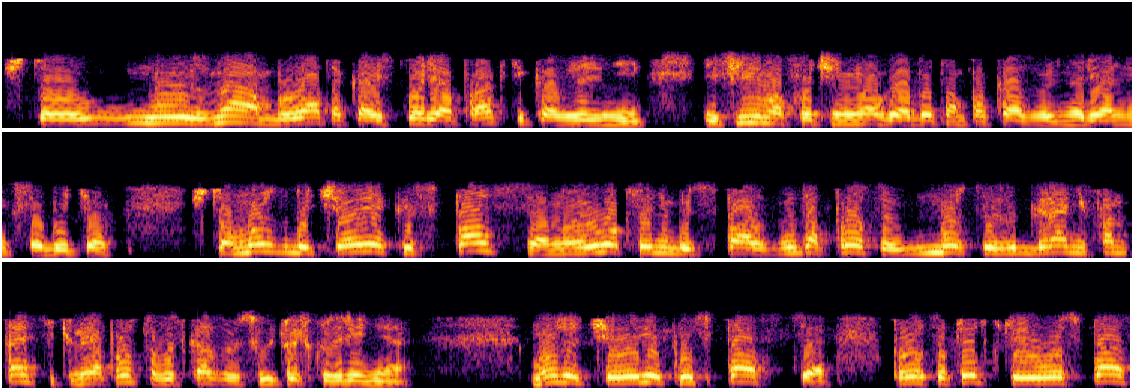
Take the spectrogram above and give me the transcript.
что мы знаем, была такая история, практика в жизни, и фильмов очень много об этом показывали на реальных событиях, что, может быть, человек и спасся, но его кто-нибудь спас, ну, это просто, может, из грани фантастики, но я просто высказываю свою точку зрения. Может, человек и спасся, просто тот, кто его спас,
